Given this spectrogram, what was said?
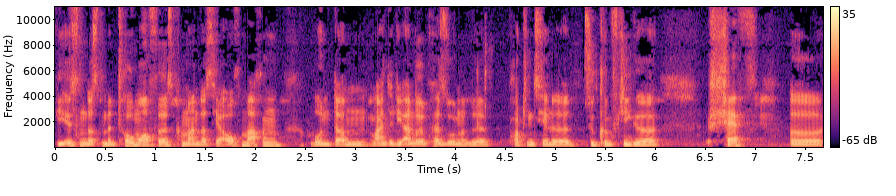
wie ist denn das mit Homeoffice? Kann man das ja auch machen? Und dann meinte die andere Person, also der potenzielle zukünftige Chef, äh,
